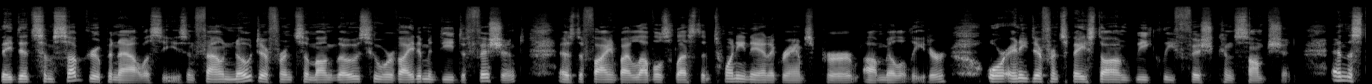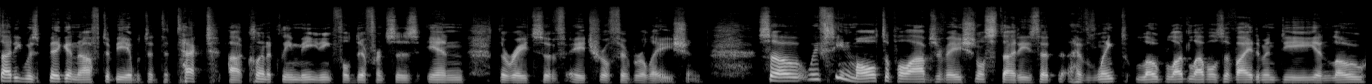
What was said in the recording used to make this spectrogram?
They did some subgroup analyses and found no difference among those who were vitamin D deficient, as defined by levels less than 20 nanograms per uh, milliliter, or any difference based on weekly fish consumption. And the study was big enough to be able to detect uh, clinically meaningful differences in the rates of atrial fibrillation. So we've seen multiple observational studies that have linked low blood levels of vitamin D and low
